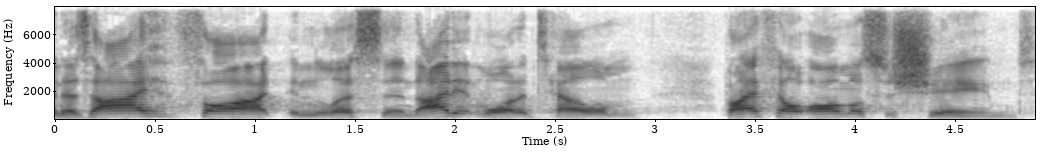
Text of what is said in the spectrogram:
And as I thought and listened, I didn't want to tell him, but I felt almost ashamed,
